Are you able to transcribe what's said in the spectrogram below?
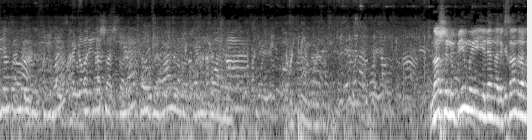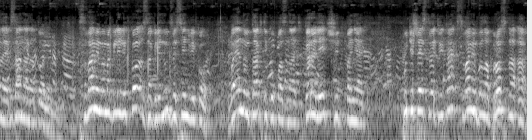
Нам помогут наши учителя Наши любимые Елена Александровна и Оксана Анатольевна. С вами мы могли легко заглянуть за семь веков, военную тактику познать, королей чуть понять. Путешествовать в веках с вами было просто а.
